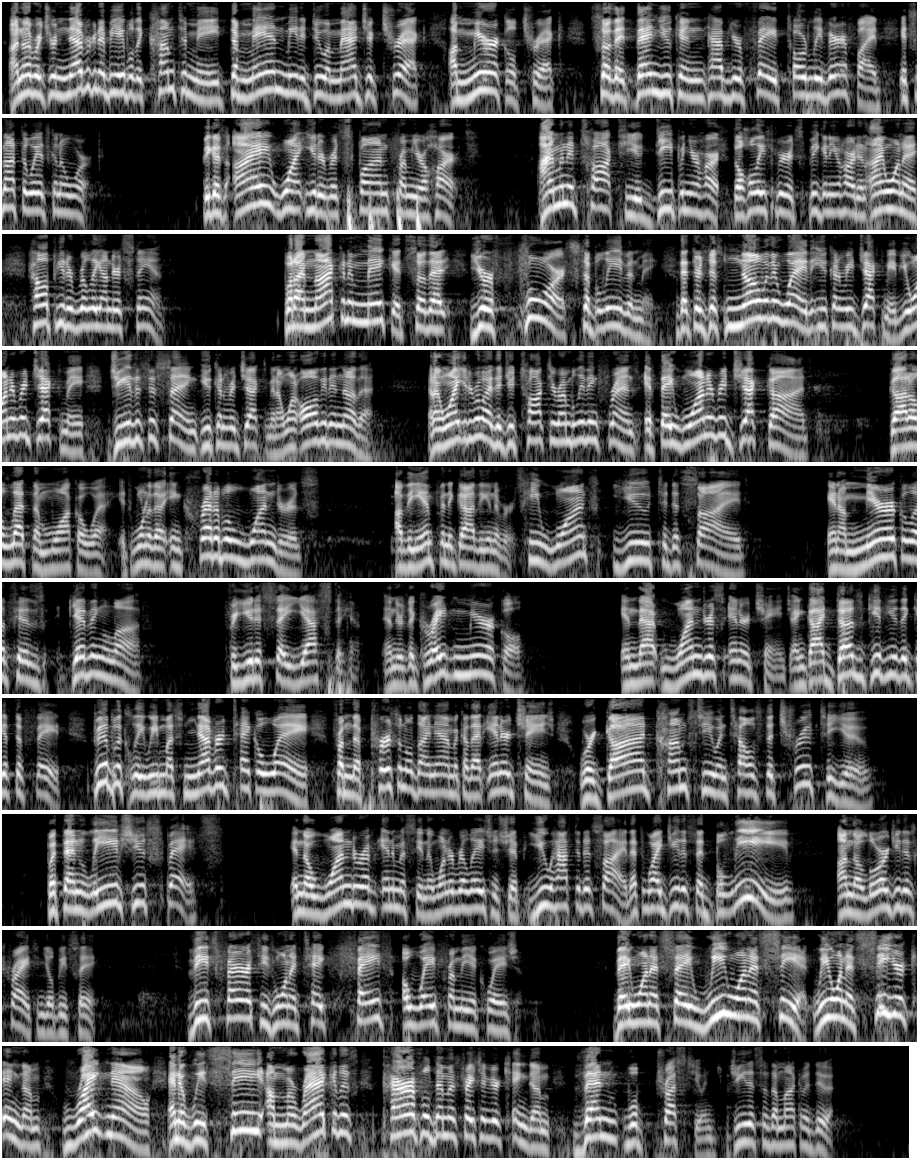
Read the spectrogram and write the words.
In other words, you're never going to be able to come to me, demand me to do a magic trick, a miracle trick, so that then you can have your faith totally verified. It's not the way it's going to work. Because I want you to respond from your heart. I'm going to talk to you deep in your heart. The Holy Spirit speaking in your heart, and I want to help you to really understand. But I'm not going to make it so that you're forced to believe in me. That there's just no other way that you can reject me. If you want to reject me, Jesus is saying you can reject me. And I want all of you to know that. And I want you to realize that you talk to your unbelieving friends. If they want to reject God, God will let them walk away. It's one of the incredible wonders of the infinite God of the universe. He wants you to decide in a miracle of his giving love for you to say yes to him. And there's a great miracle in that wondrous interchange. And God does give you the gift of faith. Biblically, we must never take away from the personal dynamic of that interchange where God comes to you and tells the truth to you, but then leaves you space in the wonder of intimacy, in the wonder of relationship, you have to decide. That's why Jesus said, believe on the Lord Jesus Christ and you'll be saved. These Pharisees want to take faith away from the equation. They want to say, We want to see it. We want to see your kingdom right now. And if we see a miraculous, powerful demonstration of your kingdom, then we'll trust you. And Jesus says, I'm not going to do it.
